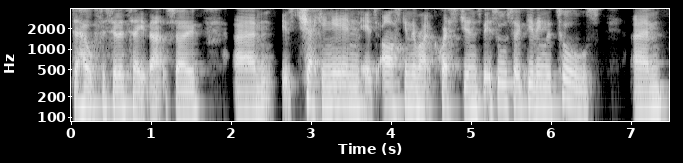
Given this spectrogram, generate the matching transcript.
to help facilitate that. So um, it's checking in, it's asking the right questions, but it's also giving the tools um,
